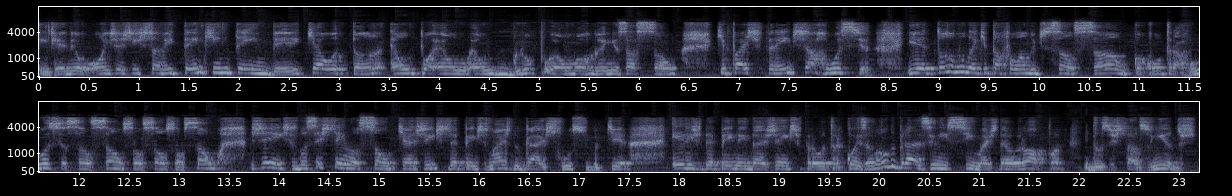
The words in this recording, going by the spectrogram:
entendeu? Onde a gente também tem que entender que a OTAN é um, é um, é um grupo, é uma organização que faz frente à Rússia. E todo mundo aqui está falando de sanção contra a Rússia, sanção, sanção, sanção. Gente, vocês têm noção que a gente depende mais do gás russo do que eles dependem da gente para outra coisa? Não do Brasil em si, mas da Europa e dos Estados Unidos.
